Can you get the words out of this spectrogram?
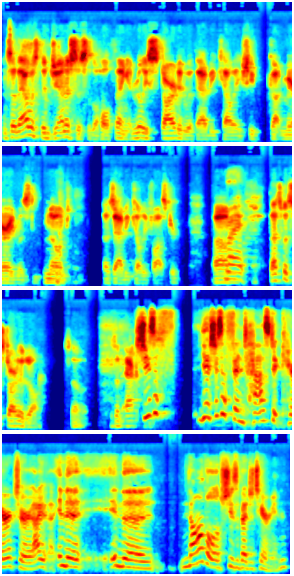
And so that was the genesis of the whole thing. It really started with Abby Kelley. She got married, was known as Abby Kelley Foster. Um, right. That's what started it all. So it's an accident. She's a yeah, she's a fantastic character. I in the in the novel, she's a vegetarian,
